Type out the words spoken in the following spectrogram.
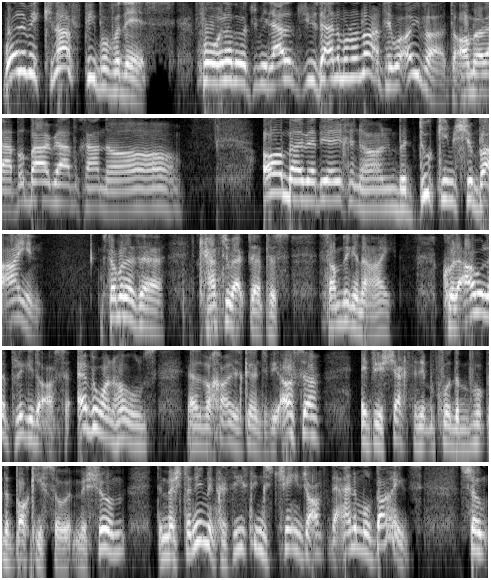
Whether we knas people for this, for in other words, to be allowed them to use the animal or not, they were over. To Omer Rabbi Bar Rav Chano. If someone has a cataract or something in the eye, Everyone holds that the bachar is going to be asa if you shechted it before the the baki saw it mishum the meshtanina because these things change after the animal dies. So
